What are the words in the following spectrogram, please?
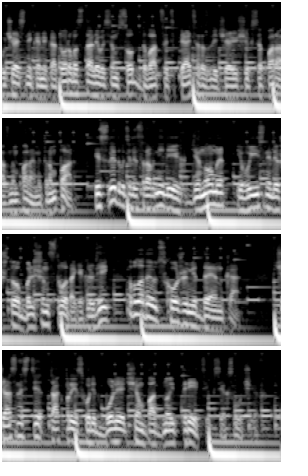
участниками которого стали 825 различающихся по разным параметрам пар. Исследователи сравнили их геномы и выяснили, что большинство таких людей обладают схожими ДНК. В частности, так происходит более чем в одной трети всех случаев.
